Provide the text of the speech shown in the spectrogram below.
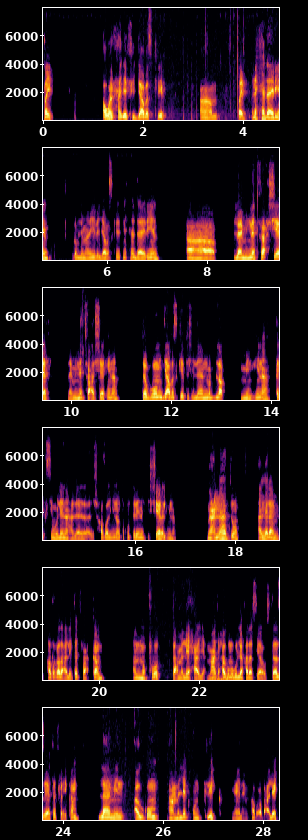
طيب أول حاجة في JavaScript طيب نحن دايرين قبل ما نيجي ل JavaScript نحن دايرين لما ندفع share لما ندفع ال share هنا. تقوم JavaScript تشيل لنا المبلغ من هنا تقسمه لنا على الأشخاص اللي هنا وتحط لنا في ال share اللي هنا. معناته أنا لما أضغط على تدفع كم؟ المفروض تعمل لي حاجة. معناته حقوم أقول لها خلاص يا أستاذة يا تدفعي كم؟ لمن أقوم أعمل لك onclick يعني لما أضغط عليك.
